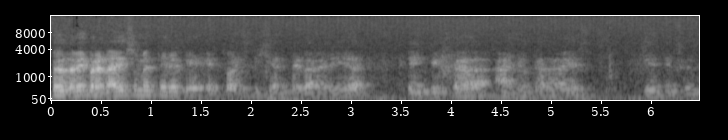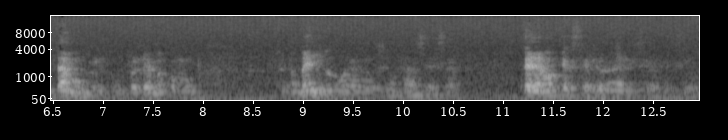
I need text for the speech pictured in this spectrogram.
Pero también para nadie es un misterio que esto es vigente en la medida en que cada año, cada vez que enfrentamos un problema como fenoménico como la Revolución Francesa, tenemos que hacerle un análisis reflexivo.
